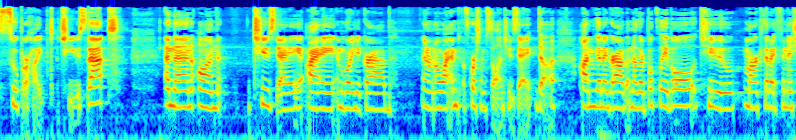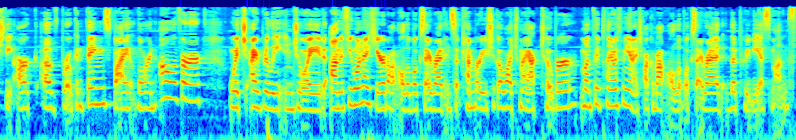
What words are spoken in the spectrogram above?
super hyped to use that. And then on Tuesday, I am going to grab I don't know why. I'm, of course, I'm still on Tuesday. Duh. I'm gonna grab another book label to mark that I finished the arc of Broken Things by Lauren Oliver, which I really enjoyed. Um, if you want to hear about all the books I read in September, you should go watch my October monthly plan with me, and I talk about all the books I read the previous month.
